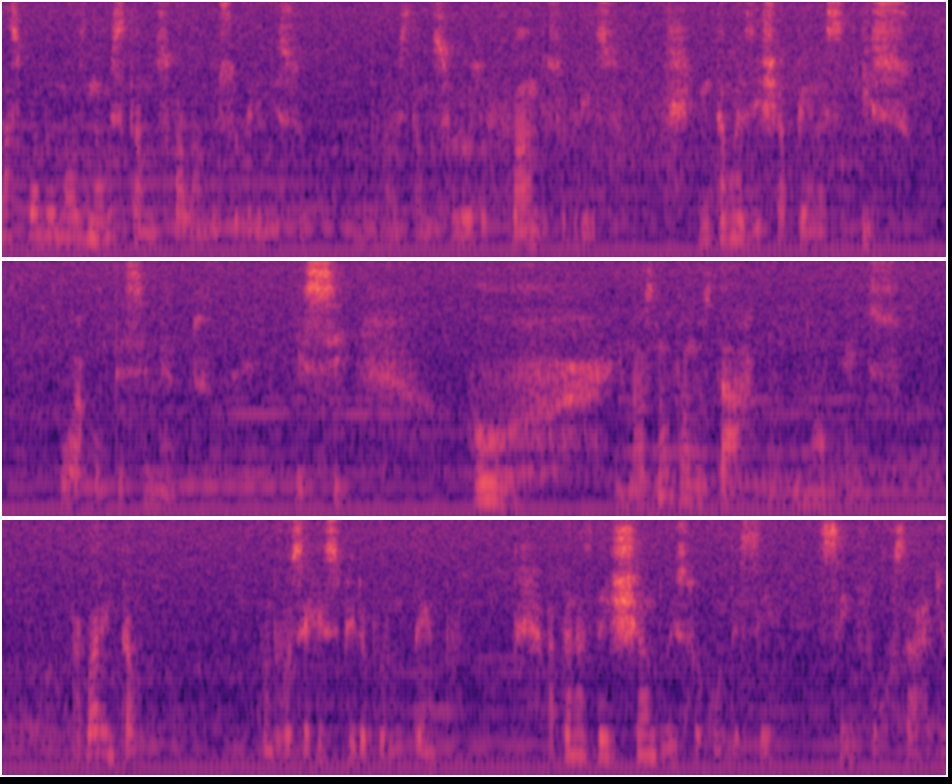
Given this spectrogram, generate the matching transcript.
Mas quando nós não estamos falando sobre isso, quando não estamos filosofando sobre isso, então existe apenas isso. o acontecimento, esse uh, e nós não vamos dar um nome a isso. Agora então, quando você respira por um tempo, apenas deixando isso acontecer sem forçar de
